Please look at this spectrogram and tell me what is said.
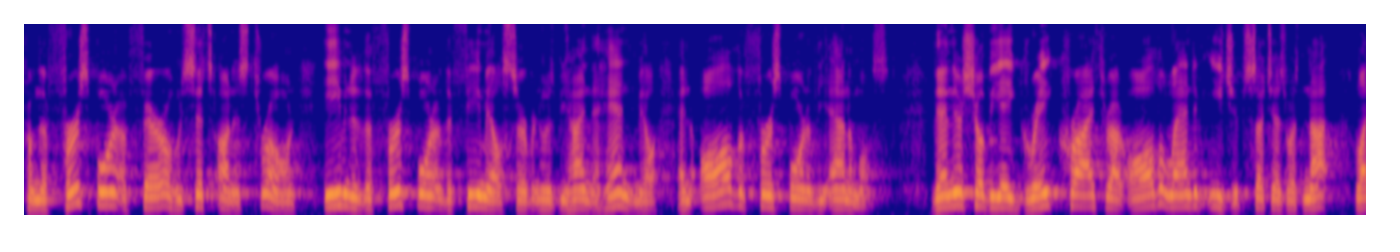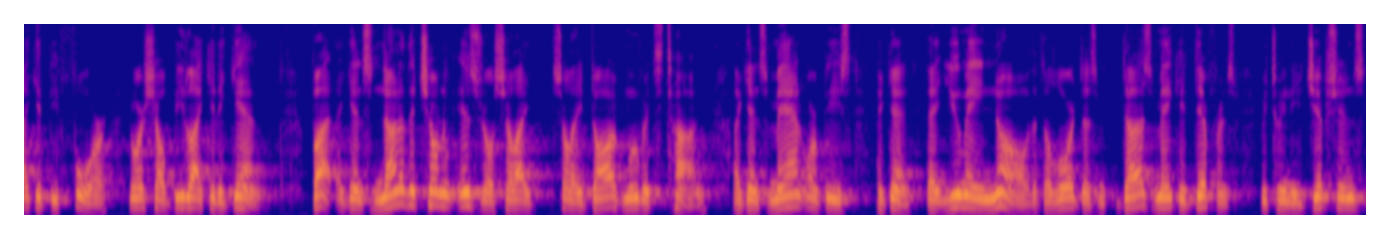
from the firstborn of Pharaoh who sits on his throne, even to the firstborn of the female servant who is behind the handmill, and all the firstborn of the animals. Then there shall be a great cry throughout all the land of Egypt, such as was not like it before, nor shall be like it again. But against none of the children of Israel shall, I, shall a dog move its tongue, against man or beast, again, that you may know that the Lord does, does make a difference between the Egyptians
